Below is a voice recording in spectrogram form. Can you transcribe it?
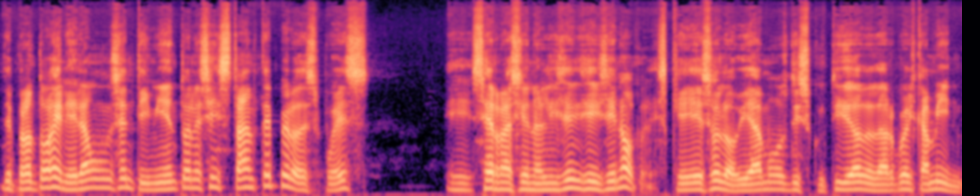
de pronto genera un sentimiento en ese instante, pero después eh, se racionaliza y se dice, no, es que eso lo habíamos discutido a lo largo del camino.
